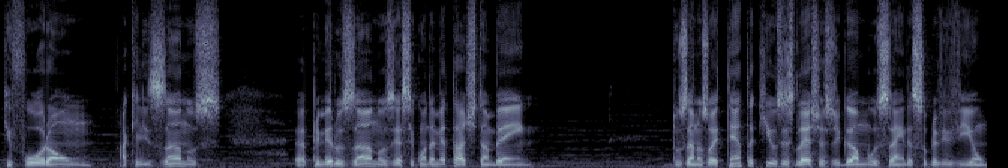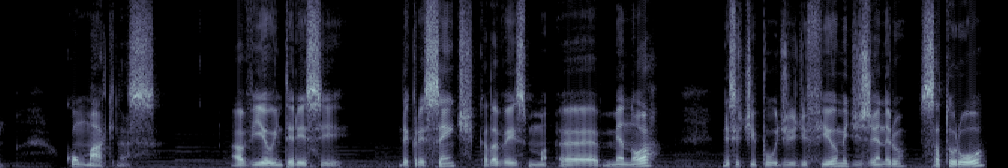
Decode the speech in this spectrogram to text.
que foram aqueles anos, eh, primeiros anos e a segunda metade também dos anos 80, que os slashers, digamos, ainda sobreviviam com máquinas. Havia o interesse decrescente, cada vez é, menor, nesse tipo de, de filme, de gênero, saturou,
